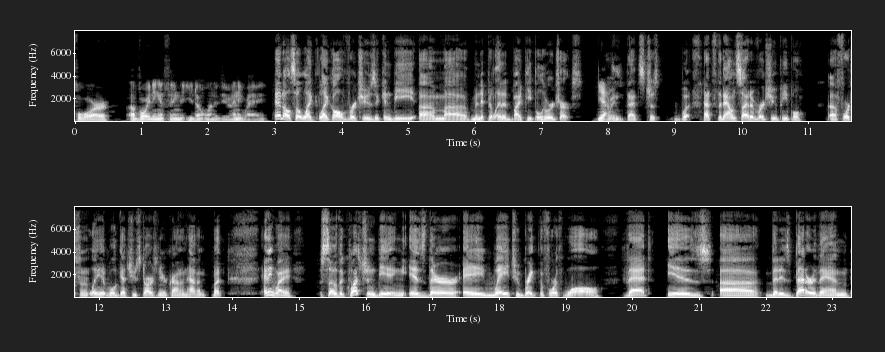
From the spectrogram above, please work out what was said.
for avoiding a thing that you don't want to do anyway. And also, like like all virtues, it can be um, uh, manipulated by people who are jerks. Yeah, I mean that's just what that's the downside of virtue, people. Uh, fortunately, it will get you stars in your crown in heaven. But anyway, so the question being, is there a way to break the fourth wall that is, uh, that is better than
